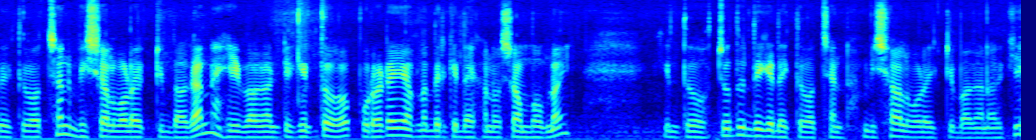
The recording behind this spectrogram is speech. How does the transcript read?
দেখতে পাচ্ছেন, বিশাল বড় একটি বাগান। এই বাগানটি কিন্তু পুরোটাই আপনাদেরকে দেখানো সম্ভব নয়। কিন্তু চতুর্দিকে দেখতে পাচ্ছেন, বিশাল বড় একটি বাগান আর কি।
